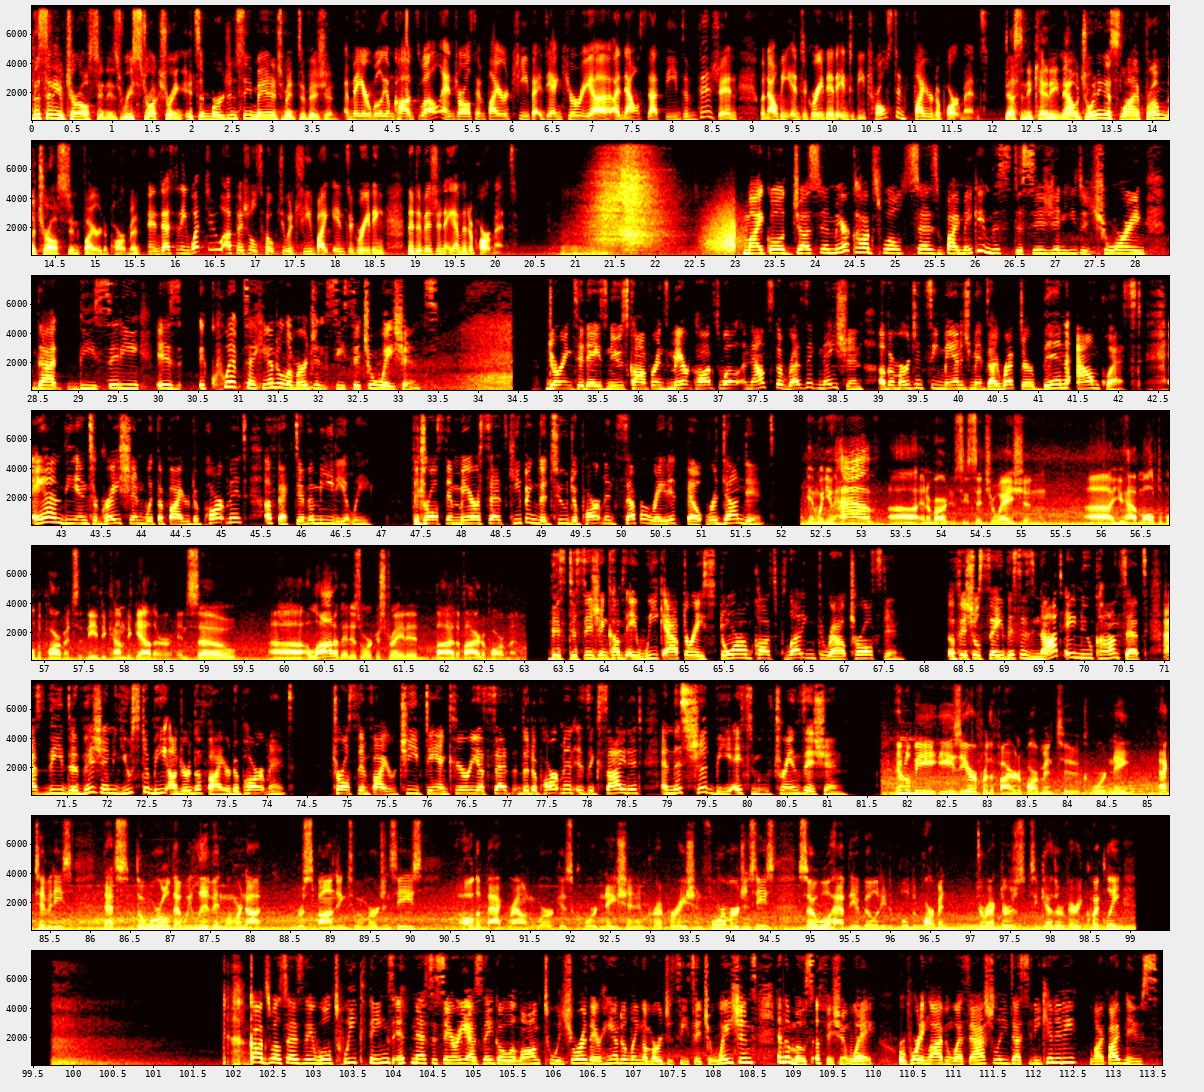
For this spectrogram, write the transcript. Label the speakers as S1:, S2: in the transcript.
S1: The city of Charleston is restructuring its emergency management division.
S2: Mayor William Cogswell and Charleston Fire Chief Dan Curia announced that the division will now be integrated into the Charleston Fire Department.
S1: Destiny Kennedy now joining us live from the Charleston Fire Department.
S2: And Destiny, what do officials hope to achieve by integrating the division and the department?
S3: Michael Justin Mayor Cogswell says by making this decision, he's ensuring that the city is equipped to handle emergency situations.
S4: During today's news conference, Mayor Cogswell announced the resignation of Emergency Management Director Ben Almquist and the integration with the fire department effective immediately. The Charleston mayor says keeping the two departments separated felt redundant.
S5: And when you have uh, an emergency situation, uh, you have multiple departments that need to come together. And so uh, a lot of it is orchestrated by the fire department.
S4: This decision comes a week after a storm caused flooding throughout Charleston. Officials say this is not a new concept, as the division used to be under the fire department. Charleston Fire Chief Dan Curia says the department is excited and this should be a smooth transition.
S6: It'll be easier for the fire department to coordinate activities. That's the world that we live in when we're not responding to emergencies. All the background work is coordination and preparation for emergencies. So we'll have the ability to pull department directors together very quickly.
S3: Cogswell says they will tweak things if necessary as they go along to ensure they're handling emergency situations in the most efficient way. Reporting live in West Ashley, Destiny Kennedy, Live 5 News.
